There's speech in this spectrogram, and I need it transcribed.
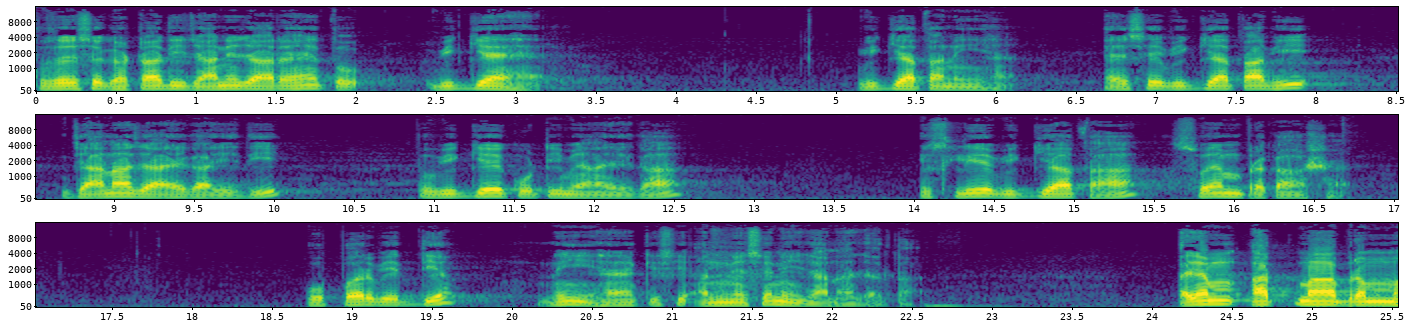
तो जैसे घटादि जाने जा रहे हैं तो विज्ञ है। विज्ञाता नहीं है। ऐसे विज्ञाता भी जाना जाएगा यदि तो विज्ञ कोटि में आएगा। इसलिए विज्ञाता स्वयं प्रकाश है। वो परवेद्य नहीं है, किसी अन्य से नहीं जाना जाता। अयम आत्मा ब्रह्म।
